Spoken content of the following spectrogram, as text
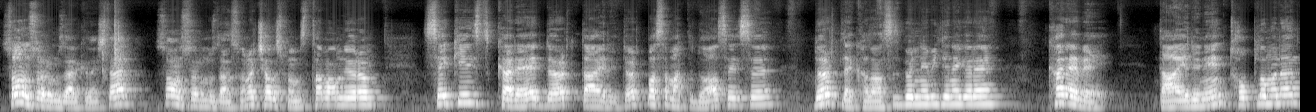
Son sorumuz arkadaşlar. Son sorumuzdan sonra çalışmamızı tamamlıyorum. 8 kare 4 daire 4 basamaklı doğal sayısı 4 ile kalansız bölünebildiğine göre kare ve dairenin toplamının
